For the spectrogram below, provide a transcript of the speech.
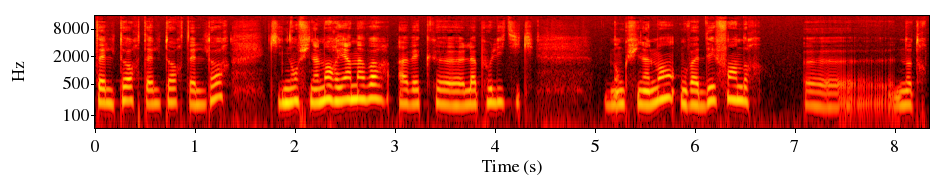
tel tort, tel tort, tel tort, qui n'ont finalement rien à voir avec euh, la politique. Donc finalement, on va défendre notre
